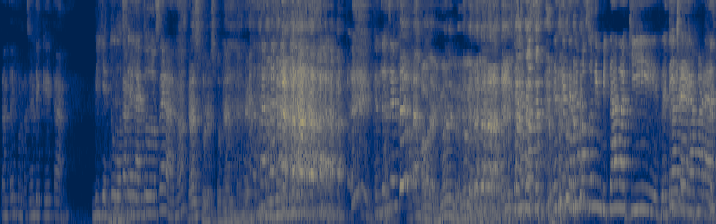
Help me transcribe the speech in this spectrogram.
tanta información de qué tan, Billetudos eran. billetudos era, ¿no? Gracias por responder. Entonces, Ahora, ignórenlo, ignórenlo. Tenemos- es que tenemos un invitado aquí detrás de cámaras.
